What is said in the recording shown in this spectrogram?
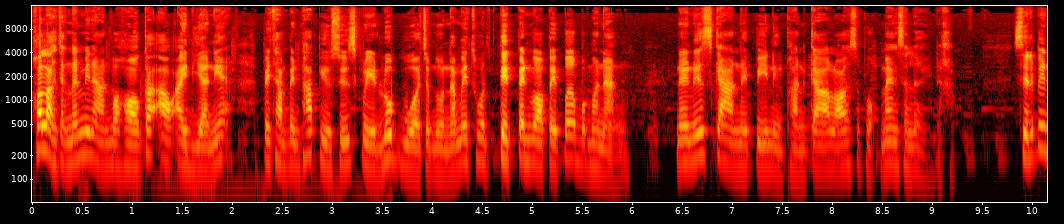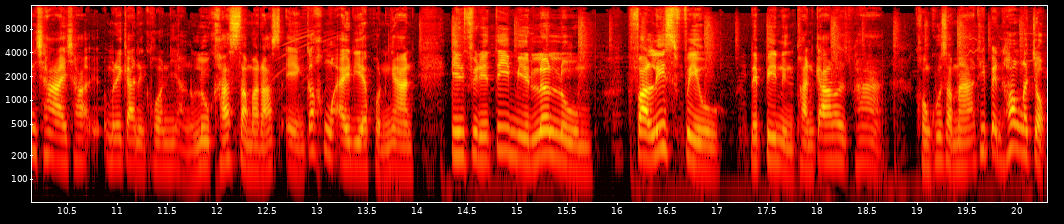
พราะหลังจากนั้นไม่นานวอลฮอลก็เอาไอเดียเนี้ยไปทำเป็นภาพพิวซื้อสกรีนรูปวัวจำนวนนับไม่ถ้วนติดเป็นวอลเปเปอร์บนผนัง ในนิทรรศการในปี 1916 แม่งซะเลยนะครับ ศิลปินชายชาวอเมริกันหนึ่งคนอย่างลูคัสซามารัสเองก็ขโมยไอเดียผลงาน Infinity Mirror Room f a l l i s Field ในปี 1915ของคุสมะที่เป็นห้องกระจก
